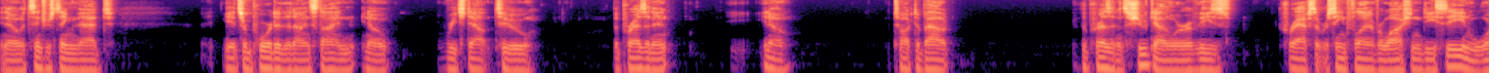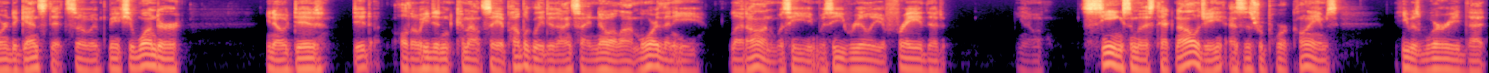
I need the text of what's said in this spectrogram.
you know it's interesting that it's reported that Einstein you know reached out to the president, you know, talked about the president's shoot down order of these crafts that were seen flying over Washington D.C. and warned against it. So it makes you wonder, you know, did did although he didn't come out say it publicly, did Einstein know a lot more than he let on? Was he was he really afraid that seeing some of this technology, as this report claims, he was worried that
